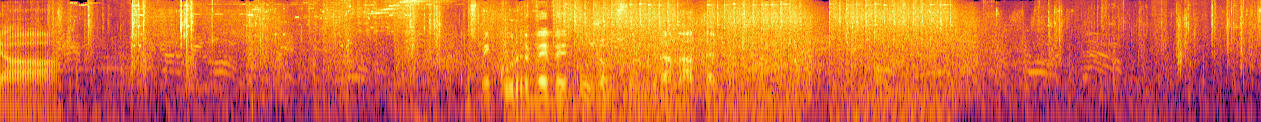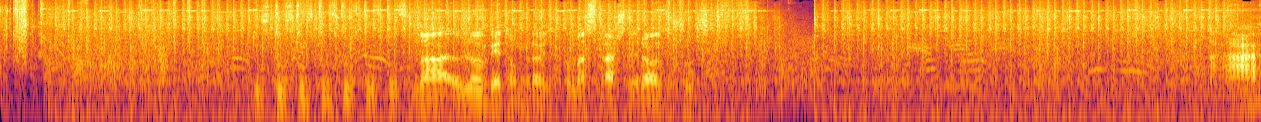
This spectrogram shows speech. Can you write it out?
Ja. Teraz mnie kurwy wykurzą z tym granatem. Tuf, tuf, tuf, tuf, tuf, tuf, tuf. No, lubię tą broń, tylko ma straszny rozrzut. Ach.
